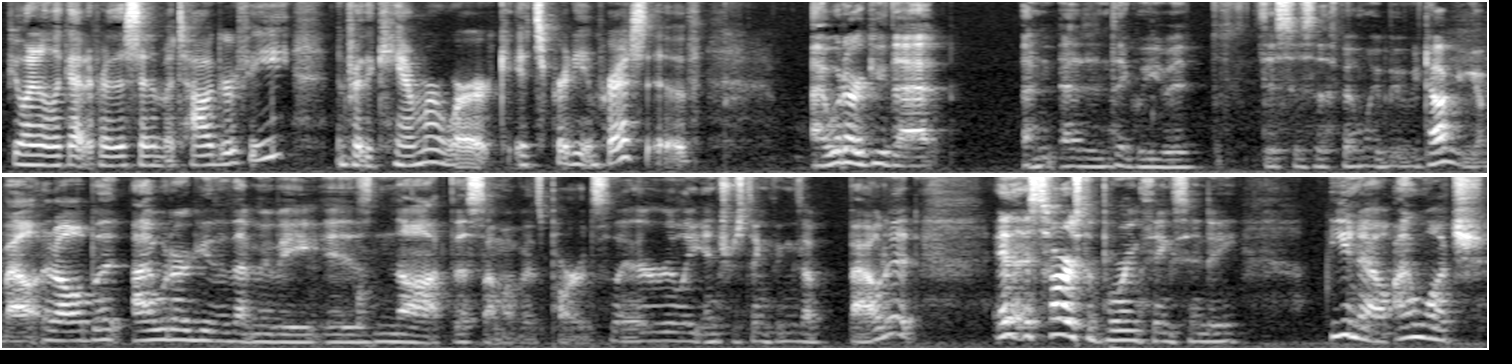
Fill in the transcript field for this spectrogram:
if you want to look at it for the cinematography and for the camera work it's pretty impressive I would argue that, and I didn't think we would. This is the film we would be talking about at all, but I would argue that that movie is not the sum of its parts. There are really interesting things about it, and as far as the boring things, Cindy, you know, I watch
